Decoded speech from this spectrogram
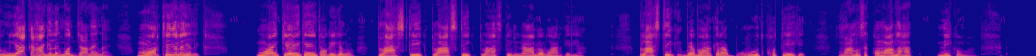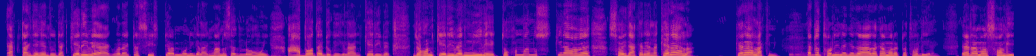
দুনিয়া কাহা গেলে মোর জানে নাই। মোর ঠিক গেলে গেলে মই কেই কেই থকি গেল। প্লাস্টিক প্লাস্টিক প্লাস্টিক না ব্যবহার করিয়া প্লাস্টিক ব্যবহার করা বহুত ক্ষতি হেকে মানুষে কমাওলা হাত নি কমা একটা জায়গায় দুইটা ক্যারি ব্যাগ মানে একটা সিস্টেম বনি গেল। মানুষের লহুই আদতে ঢুকি গেল ক্যারি ব্যাগ যখন ক্যারি ব্যাগ নি রেখ তখন মানুষ কিনাভাবে সৈদা কেড়ে হেলা। কেড়ে হেলা? কেড়ে হেলা কিনি? একটা থলি লেগে যায় দেখ আমার একটা থলি আই এটা আমার সঙ্গী।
